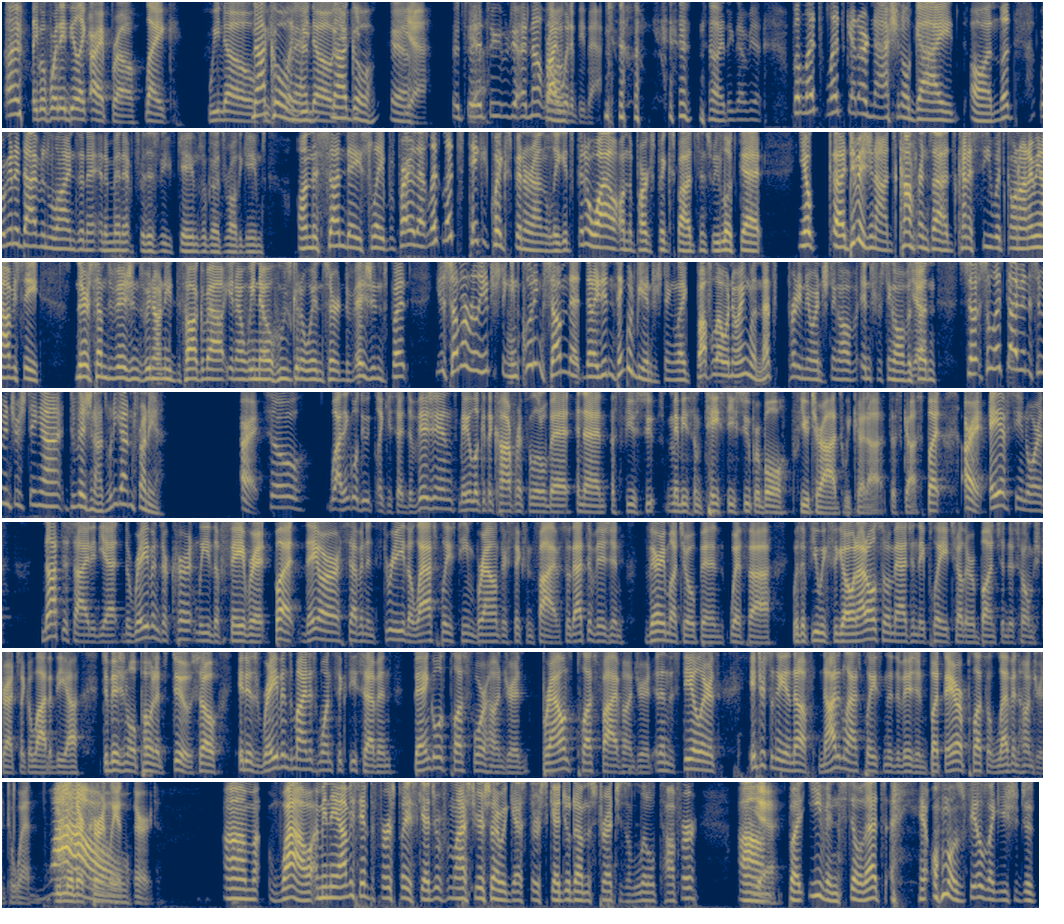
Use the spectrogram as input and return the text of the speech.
I'm like before they'd be like, "All right, bro, like we know, not we, cool, like man. we know, not cool. Yeah, yeah, It's yeah. it's uh, not probably long. wouldn't be back." no, I think that would be it. But let's let's get our national guy on. Let we're gonna dive into the lines in a in a minute for this week's games. We'll go through all the games on the Sunday slate. But prior to that, let let's take a quick spin around the league. It's been a while on the Parx Picks Pod since we looked at you know uh, division odds, conference odds, kind of see what's going on. I mean, obviously there are some divisions we don't need to talk about. You know, we know who's going to win certain divisions, but you know, some are really interesting, including some that, that I didn't think would be interesting, like Buffalo and New England. That's pretty new, interesting, all of, interesting all of a sudden. So, so let's dive into some interesting uh, division odds. What do you got in front of you? All right, so well, I think we'll do like you said, divisions. Maybe look at the conference a little bit, and then a few, maybe some tasty Super Bowl future odds we could uh, discuss. But all right, AFC North, not decided yet. The Ravens are currently the favorite, but they are seven and three. The last place team Browns are six and five. So that division very much open with uh, with a few weeks ago. And I'd also imagine they play each other a bunch in this home stretch, like a lot of the uh, divisional opponents do. So it is Ravens minus 167, Bengals plus 400, Browns plus 500, and then the Steelers. Interestingly enough, not in last place in the division, but they are plus 1100 to win, even though they're currently in third. Um, wow. I mean, they obviously have the first place schedule from last year, so I would guess their schedule down the stretch is a little tougher. Um, Yeah. But even still, that's it almost feels like you should just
